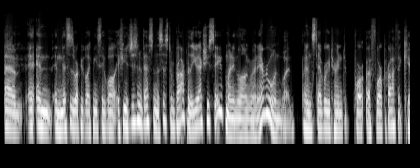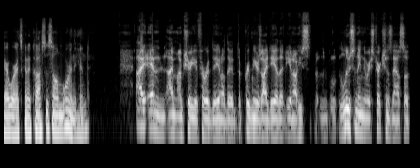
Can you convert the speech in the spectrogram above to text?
Um, and and this is where people like me say, well, if you just invest in the system properly, you'd actually save money in the long run. Everyone would, but instead we're turning to a for-profit care where it's going to cost us all more in the end. I, and I'm, I'm, sure you've heard the you know the, the premier's idea that you know he's loosening the restrictions now, so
